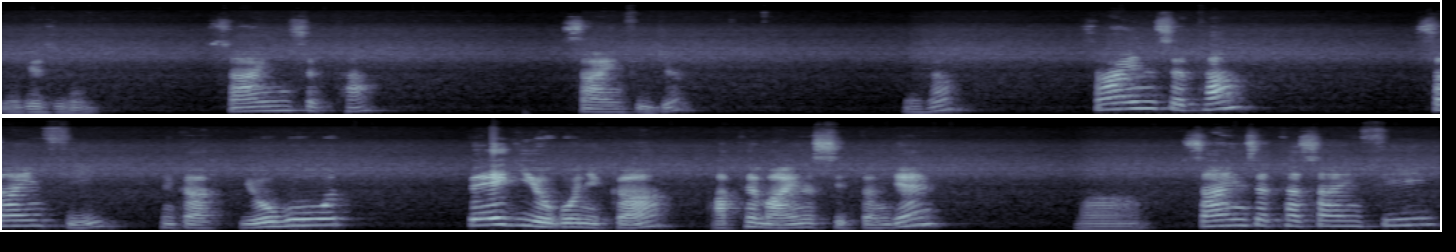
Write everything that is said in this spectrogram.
이게 지금 사인 세타 사인 피죠. 그래서 사인 세타 사인 피 그러니까 요거 빼기 요거니까 앞에 마이너스 있던 게 어, 사인 세타 사인 피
